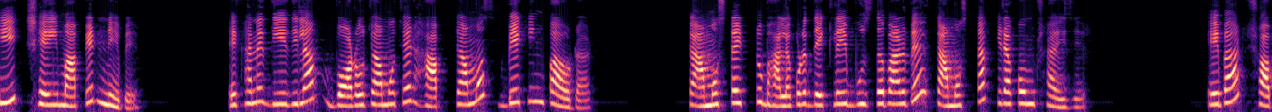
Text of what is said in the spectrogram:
ঠিক সেই মাপের নেবে। এখানে দিয়ে দিলাম বড় চামচের হাফ চামচ বেকিং পাউডার। চামচটা একটু ভালো করে দেখলেই বুঝতে পারবে চামচটা কীরকম সাইজের। এবার সব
